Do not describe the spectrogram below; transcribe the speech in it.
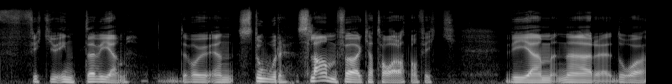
fick ju inte VM. Det var ju en stor slam för Qatar att man fick VM när då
